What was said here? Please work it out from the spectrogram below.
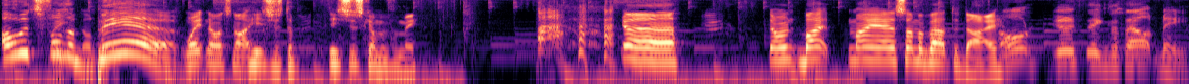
Oh, it's for Wait, the don't do it. bear. Wait, no, it's not. He's just a. He's just coming for me. uh, Don't bite my ass. I'm about to die. Don't do things without me.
